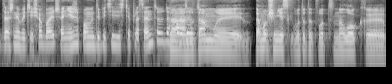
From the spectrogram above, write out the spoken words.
Должны быть еще больше. Они же, по-моему, до 50% Да, доходят. но там, э, там, в общем, есть вот этот вот налог э,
